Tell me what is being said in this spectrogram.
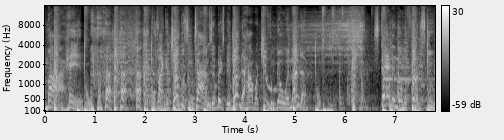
my head. it's like a jungle sometimes. It makes me wonder how I keep from going under. Standing on the front stoop,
